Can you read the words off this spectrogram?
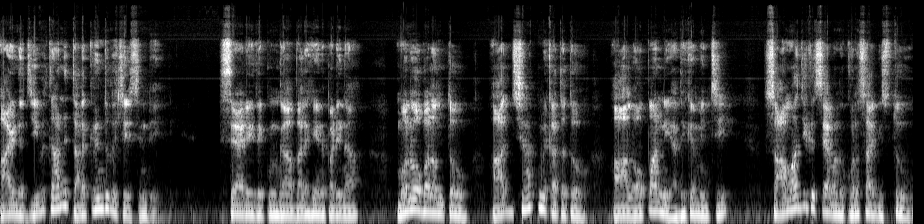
ఆయన జీవితాన్ని తలక్రిందులు చేసింది. శారీరకంగా బలహీనపడిన మనోబలంతో ఆధ్యాత్మికతతో ఆ లోపాన్ని అధిగమించి సామాజిక సేవను కొనసాగిస్తూ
